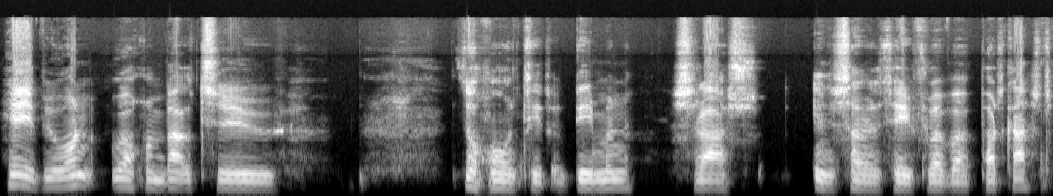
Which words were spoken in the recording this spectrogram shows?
Hey everyone, welcome back to the Haunted Demon slash Insanity Forever podcast.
